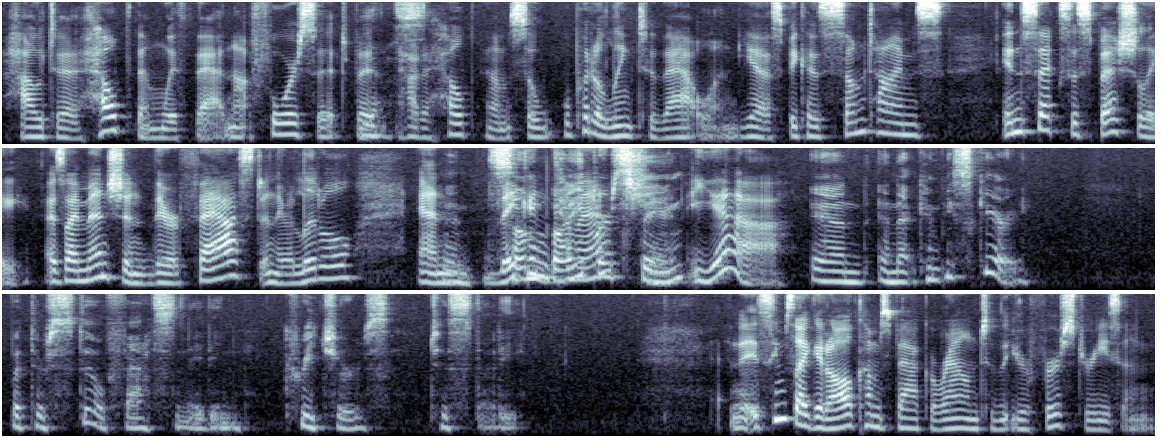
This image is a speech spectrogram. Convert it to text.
how to help them with that, not force it, but Yes. how to help them. So we'll put a link to that one. Yes, because sometimes insects especially, as I mentioned, they're fast and they're little and, And they can bite come or sting. you. Yeah. And, and that can be scary. But they're still fascinating creatures to study. And it seems like it all comes back around to the, your first reason.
